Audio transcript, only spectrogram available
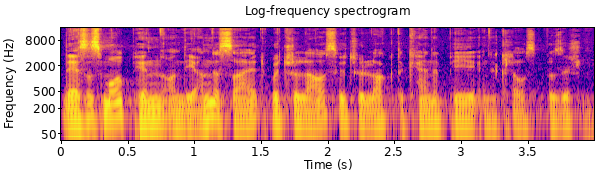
There's a small pin on the underside which allows you to lock the canopy in a closed position.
